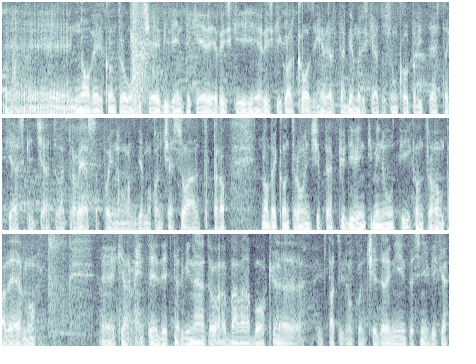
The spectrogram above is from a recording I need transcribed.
eh, 9 contro 11 è evidente che rischi, rischi, qualcosa, in realtà abbiamo rischiato su un colpo di testa che ha scheggiato la traversa, poi non abbiamo concesso altro, però 9 contro 11 per più di 20 minuti contro un Palermo eh, chiaramente determinato, la bava alla bocca, il fatto di non concedere niente significa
